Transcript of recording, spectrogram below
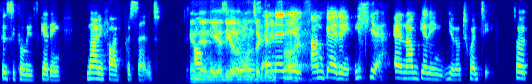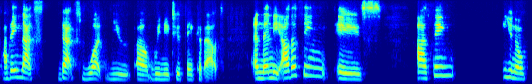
physically is getting 95%. And then, yeah, the other ones are getting and then five. You, I'm getting, yeah, and I'm getting, you know, 20. So I think that's, that's what you, um, we need to think about. And then the other thing is, I think, you know,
